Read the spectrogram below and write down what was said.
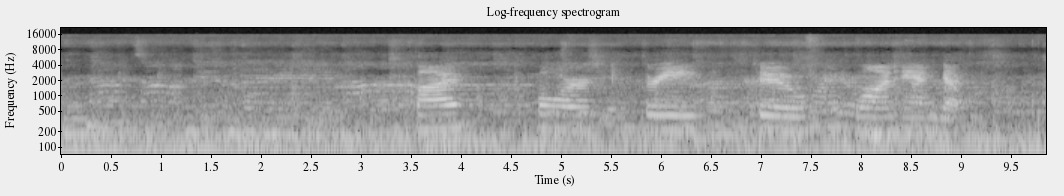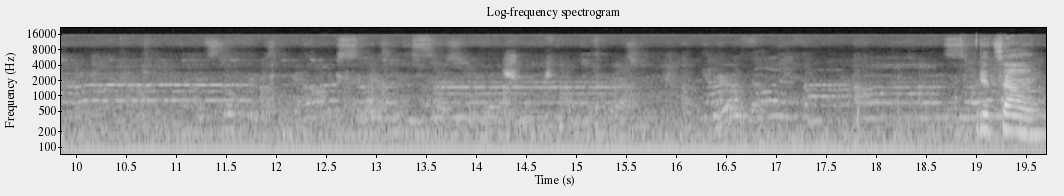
Mm-hmm. Five, Good song.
